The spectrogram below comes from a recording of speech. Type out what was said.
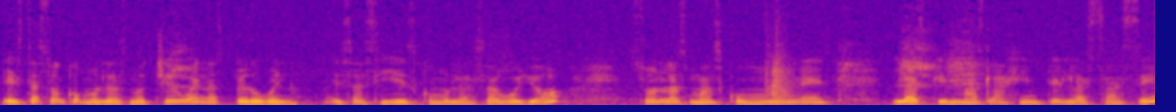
estas son como las nochebuenas pero bueno es así es como las hago yo son las más comunes las que más la gente las hace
